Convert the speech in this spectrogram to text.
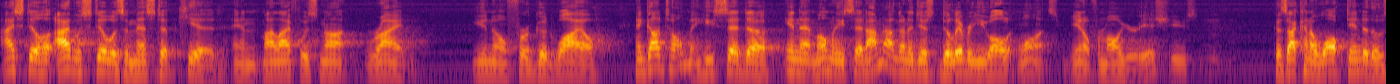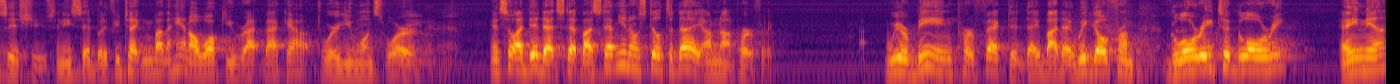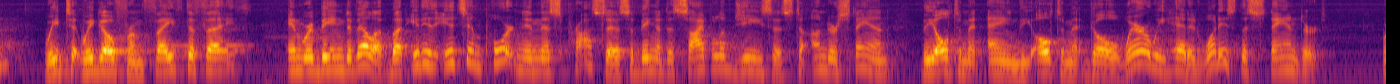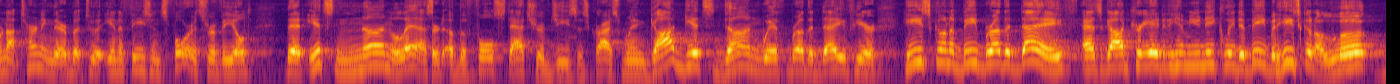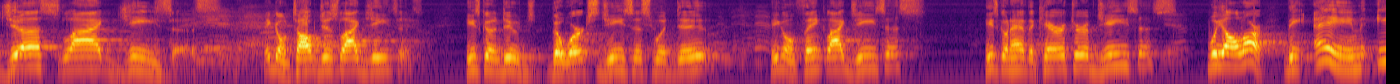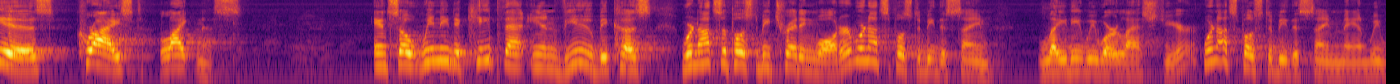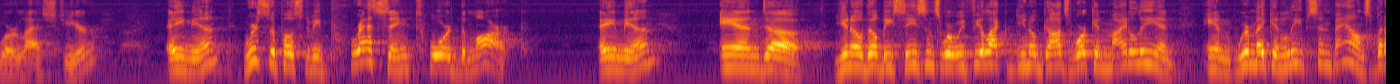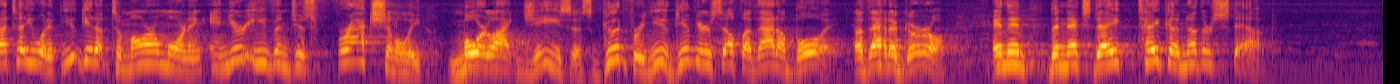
I still, I was still was a messed up kid, and my life was not right, you know, for a good while. And God told me, He said, uh, in that moment, He said, I'm not going to just deliver you all at once, you know, from all your issues. Because I kind of walked into those issues. And He said, But if you take me by the hand, I'll walk you right back out to where you once were. And so I did that step by step. You know, still today, I'm not perfect. We are being perfected day by day. We go from glory to glory. Amen. We, t- we go from faith to faith and we're being developed. But it is, it's important in this process of being a disciple of Jesus to understand the ultimate aim, the ultimate goal. Where are we headed? What is the standard? We're not turning there, but to, in Ephesians 4, it's revealed that it's none less of the full stature of Jesus Christ. When God gets done with Brother Dave here, he's going to be Brother Dave as God created him uniquely to be, but he's going to look just like Jesus. He's going to talk just like Jesus. He's going to do the works Jesus would do. He's going to think like Jesus. He's going to have the character of Jesus. We all are. The aim is Christ likeness. And so we need to keep that in view because we're not supposed to be treading water. We're not supposed to be the same lady we were last year. We're not supposed to be the same man we were last year. Amen. We're supposed to be pressing toward the mark. Amen. And, uh, you know, there'll be seasons where we feel like, you know, God's working mightily and, and we're making leaps and bounds. But I tell you what, if you get up tomorrow morning and you're even just fractionally more like Jesus, good for you. Give yourself a that a boy, a that a girl. And then the next day, take another step.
